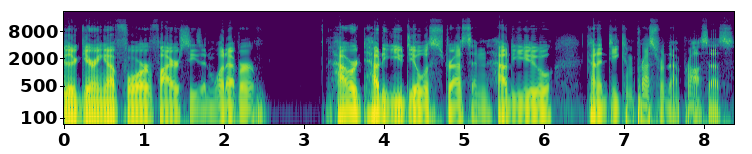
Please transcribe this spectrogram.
they're gearing up for fire season, whatever. How are, how do you deal with stress and how do you kind of decompress from that process?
